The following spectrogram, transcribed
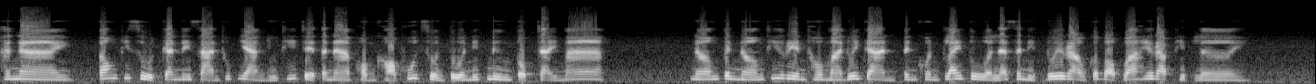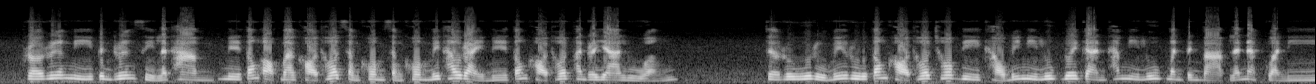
ทนาย ต้องพิสูจน์กันในศาลทุกอย่างอยู่ที่เจตนาผมขอพูดส่วนตัวนิดนึงตกใจมาก น้องเป็นน้องที่เรียนโทรมาด้วยกัน เป็นคนใกล้ตัวและสนิทด้วยเราก็บอกว่าให้รับผิดเลย เพราะเรื่องนี้เป็นเรื่องศีลธรรม เมย์ต้องออกมาขอโทษสังคมสังคมไม่เท่าไหร่เมย์ต้องขอโทษภรรยาหลวง จะรู้หรือไม่รู้ต้องขอโทษโชคดีเขาไม่มีลูกด้วยกัน ถ้ามีลูกมันเป็นบาปและหนักกว่านี้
